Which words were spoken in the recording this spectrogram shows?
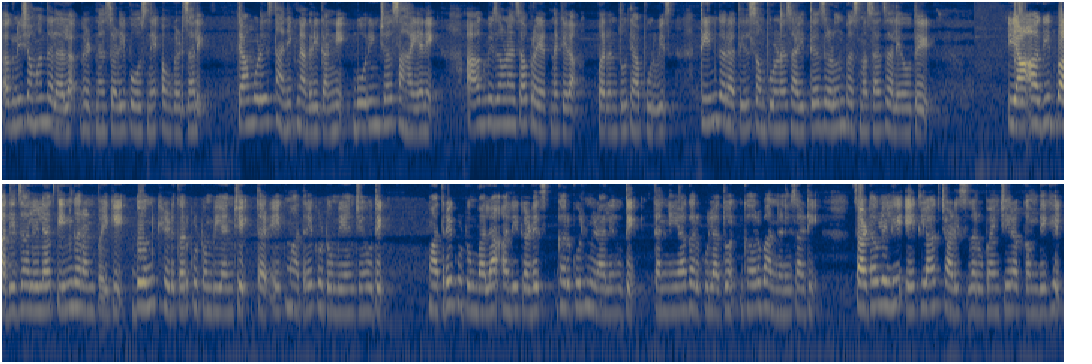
अग्निशमन दलाला घटनास्थळी पोहोचणे अवघड झाले. त्यामुळे स्थानिक नागरिकांनी बोरिंगच्या सहाय्याने आग विझवण्याचा प्रयत्न केला परंतु त्यापूर्वीच तीन घरातील संपूर्ण साहित्य जळून भस्मसात झाले होते. या आगीत बाधित झालेल्या तीन घरांपैकी दोन खेडकर कुटुंबियांचे तर एक म्हात्रे कुटुंबियांचे होते. म्हात्रे कुटुंबाला अलीकडेच घरकुल मिळाले होते. त्यांनी या घरकुलातून घर बांधणीसाठी साठवलेली एक लाख चाळीस हजार रुपयांची रक्कम देखील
